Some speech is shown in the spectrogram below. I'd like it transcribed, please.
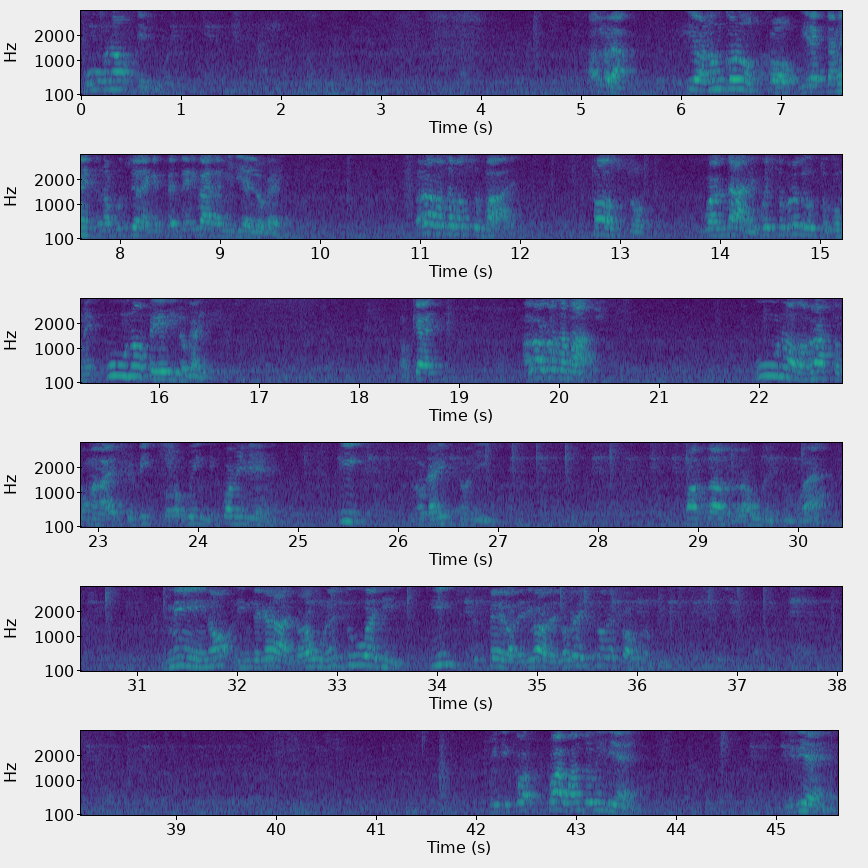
1 e 2 allora io non conosco direttamente una funzione che per derivata mi dia il logaritmo però cosa posso fare? posso guardare questo prodotto come 1 per il logaritmo ok? allora cosa faccio? 1 lo tratto come la f piccolo quindi qua mi viene x logaritmo di x valutato tra 1 e 2 eh? meno l'integrale tra 1 e 2 di x per la derivata del logaritmo che fa 1 su x. Quindi qua, qua quanto mi viene? mi viene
